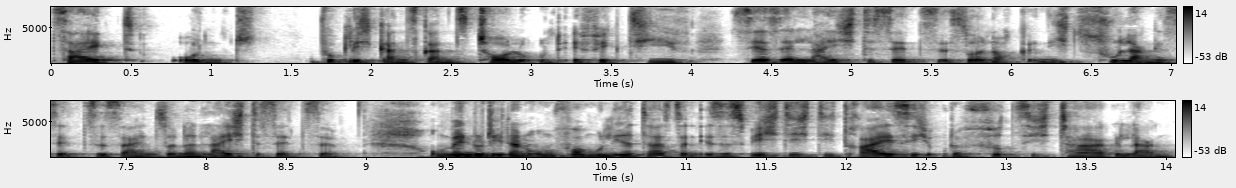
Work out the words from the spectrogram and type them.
zeigt und wirklich ganz, ganz toll und effektiv. Sehr, sehr leichte Sätze. Es sollen auch nicht zu lange Sätze sein, sondern leichte Sätze. Und wenn du die dann umformuliert hast, dann ist es wichtig, die 30 oder 40 Tage lang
